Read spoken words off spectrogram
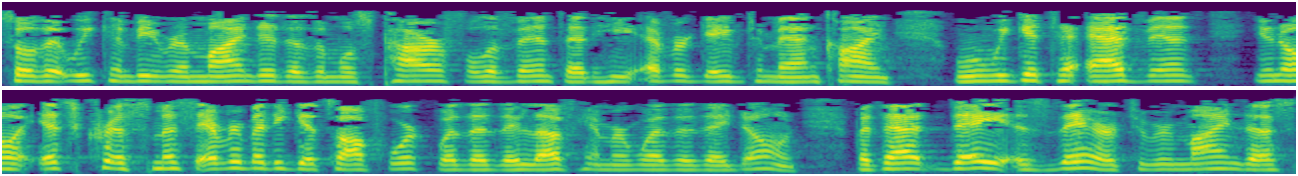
so that we can be reminded of the most powerful event that He ever gave to mankind. When we get to Advent, you know, it's Christmas. Everybody gets off work whether they love Him or whether they don't. But that day is there to remind us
